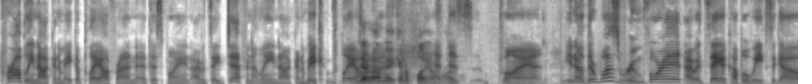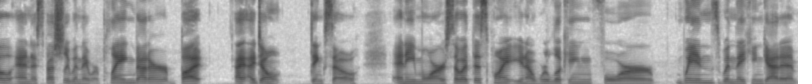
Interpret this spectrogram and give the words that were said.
probably not going to make a playoff run at this point. I would say definitely not going to make a playoff. Run. They're not making a playoff at run. this point. You know, there was room for it, I would say a couple weeks ago and especially when they were playing better, but I, I don't think so anymore. So at this point, you know, we're looking for wins when they can get it.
